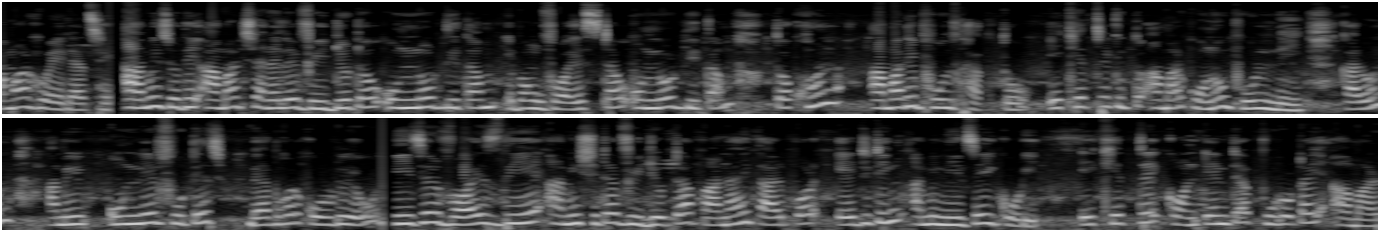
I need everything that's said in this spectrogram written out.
আমার হয়ে গেছে। আমি যদি আমার চ্যানেলে ভিডিওটাও অন্যর দিতাম এবং ভয়েসটাও অন্যর দিতাম, তখন আমারই ভুল থাকতো। এক্ষেত্রে কিন্তু আমার কোনো ভুল নেই, কারণ আমি অন্যের ফুটেজ ব্যবহার করলেও নিজের ভয়েস দিয়ে আমি সেটা ভিডিওটা বানাই, তারপর এডিটিং আমি নিজেই করি। এক্ষেত্রে কন্টেন্টটা পুরোটাই আমার।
